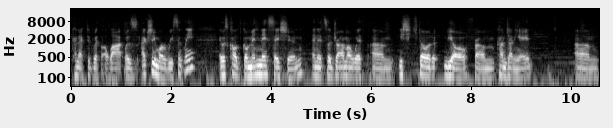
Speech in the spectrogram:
connected with a lot was actually more recently. It was called Gomenne Seishun, and it's a drama with um, Nishikido Ryo from Kanjani 8. Um,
